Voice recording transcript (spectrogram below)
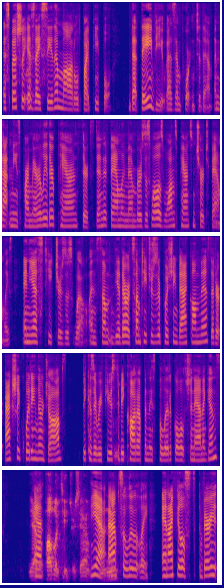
especially as they see them modeled by people that they view as important to them. And that means primarily their parents, their extended family members, as well as one's parents and church families. And yes, teachers as well. And some, yeah, there are some teachers that are pushing back on this that are actually quitting their jobs because they refuse to be mm-hmm. caught up in these political shenanigans. Yeah, and, the public teachers, yeah. Yeah, mm-hmm. absolutely. And I feel very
